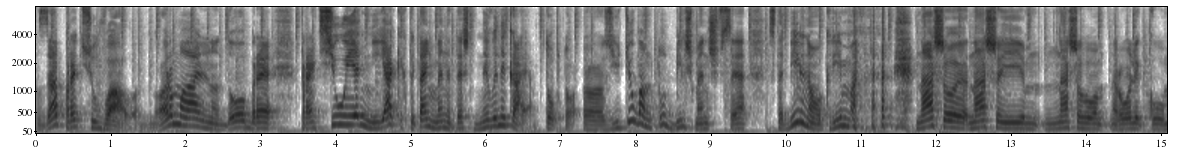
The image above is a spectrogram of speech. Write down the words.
запрацювало. Нормально, добре, працює, ніяких питань в мене теж не виникає. Тобто е, з YouTube тут більш-менш все стабільно, окрім нашого, нашої, нашого ролику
